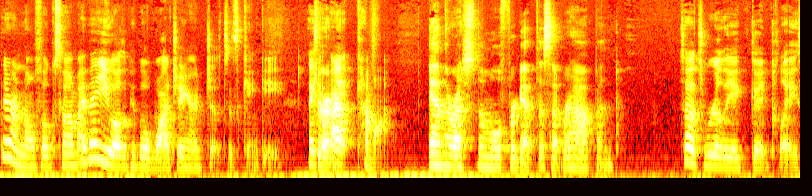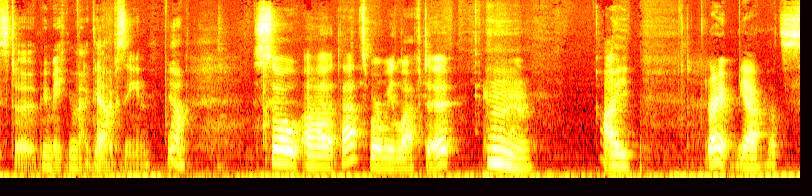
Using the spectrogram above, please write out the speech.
they're an old folks home. I bet you all the people watching are just as kinky. Like, Sure. I, come on. And the rest of them will forget this ever happened. So it's really a good place to be making that kind Yeah. of scene. Yeah. So uh, that's where we left it. I, right, yeah, that's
